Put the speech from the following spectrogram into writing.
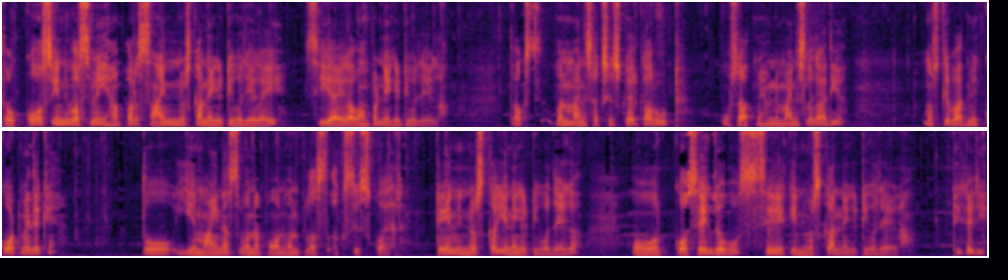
तो कोस इनवर्स में यहाँ पर साइन इनवर्स का नेगेटिव हो जाएगा ये। सी आएगा, वहाँ पर नेगेटिव हो जाएगा। तो x one minus x square का रूट उस साथ में हमने माइनस लगा दिया। उसके बाद में कोट में देखें तो ये minus one upon one plus x square tan inverse का ये नेगेटिव हो जाएगा और कोसेक जो वो सेक इन्वर्स का नेगेटिव हो जाएगा। ठीक है जी?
